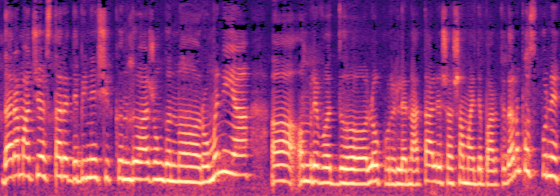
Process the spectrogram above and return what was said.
dar am aceeași stare de bine și când ajung în uh, România, îmi revăd locurile natale și așa mai departe. Dar nu pot spune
